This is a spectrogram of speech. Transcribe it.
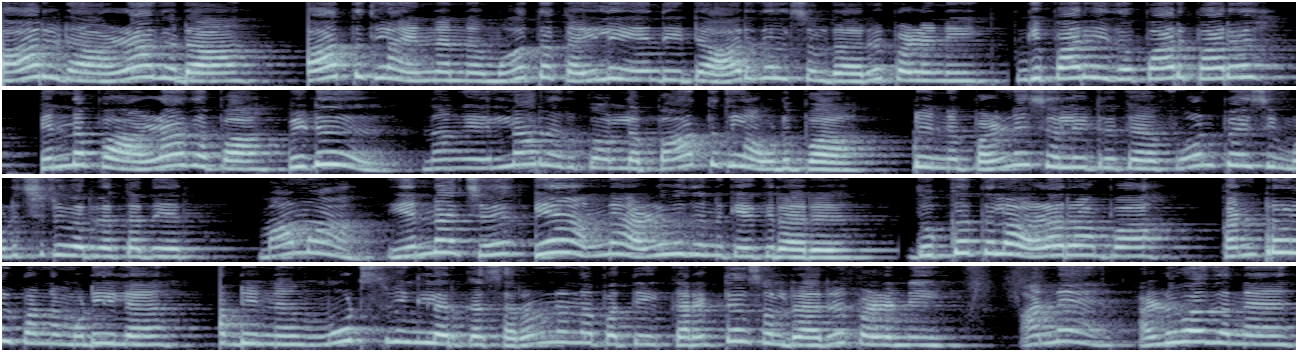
பாருடா அழாதடா. பாத்துக்கலாம் என்னென்ன. முகத்தை கையில ஏந்திட்டு ஆறுதல் சொல்றாரு பழனி. இங்க பாரு இதோ பாரு பாரு. என்னப்பா அழாதப்பா. விடு. நாங்க எல்லாரும் இருக்கோம்ல பாத்துக்கலாம் விடுப்பா. அப்படின்னு பழனி சொல்லிட்டு இருக்க? ஃபோன் பேசி முடிச்சிட்டு வர்ற கதிர். மாமா என்னாச்சு? ஏன் அண்ணன் அழுவுதுன்னு கேக்குறாரு. துக்கத்துல அழறான்ப்பா. கண்ட்ரோல் பண்ண முடியல. அப்படின்னு மூட் ஸ்விங்ல இருக்க சரவணனை பத்தி கரெக்டா சொல்றாரு பழனி. அண்ணே அழுவாதண்ணே.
